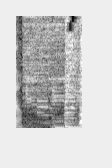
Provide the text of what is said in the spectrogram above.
minutes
